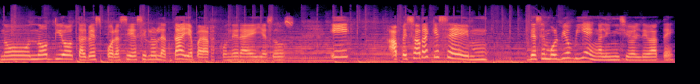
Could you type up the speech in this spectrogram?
No, no dio, tal vez por así decirlo, la talla para responder a ellas dos. Y a pesar de que se desenvolvió bien al inicio del debate,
